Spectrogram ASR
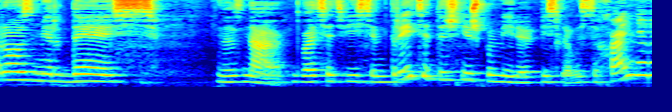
розмір десь, не знаю, 28-30, точніше поміряю після висихання.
